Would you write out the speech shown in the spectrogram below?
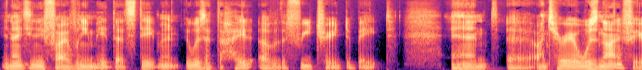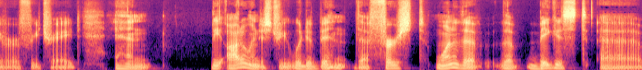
in 1985, when he made that statement, it was at the height of the free trade debate. And uh, Ontario was not in favor of free trade. And the auto industry would have been the first, one of the, the biggest uh,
